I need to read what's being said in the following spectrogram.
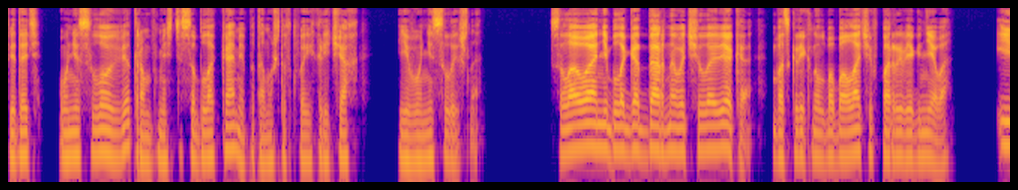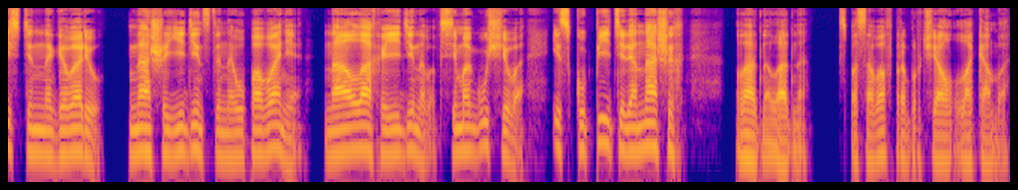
Видать, унесло ветром вместе с облаками, потому что в твоих речах его не слышно. «Слова неблагодарного человека!» — воскликнул Бабалачи в порыве гнева. «Истинно говорю, наше единственное упование на Аллаха Единого, Всемогущего, Искупителя наших...» «Ладно, ладно», — спасовав, пробурчал Лакамба.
